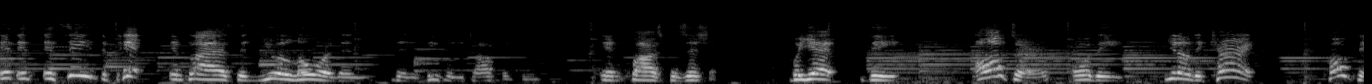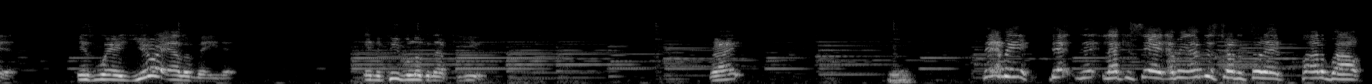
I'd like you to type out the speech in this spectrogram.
it it, it seems the pit implies that you're lower than, than the people you're talking to in far as position. But yet the altar or the you know the current pulpit is where you're elevated and the people looking up to you. Right? Yeah. I mean, that, that, like you said, I mean, I'm just trying to throw that part about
